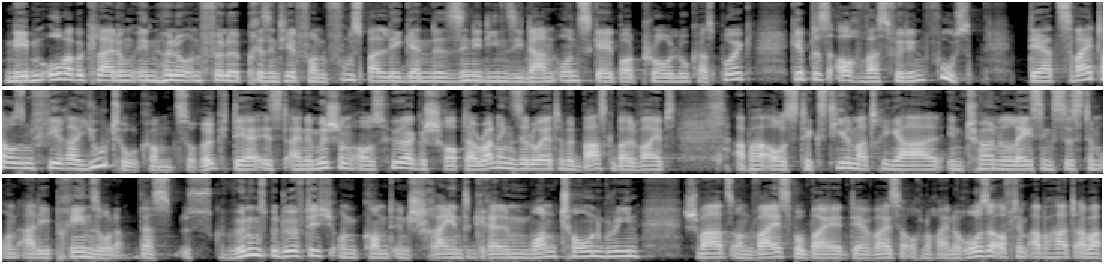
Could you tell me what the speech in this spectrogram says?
Neben Oberbekleidung in Hülle und Fülle, präsentiert von Fußballlegende Zinedine Zidane und Skateboard-Pro Lukas Puig, gibt es auch was für den Fuß. Der 2004er Yuto kommt zurück. Der ist eine Mischung aus höher geschraubter Running-Silhouette mit Basketball-Vibes, aber aus Textilmaterial, Internal Lacing System und Adiprensohle. Das ist gewöhnungsbedürftig und kommt in schreiend grellem One-Tone-Green, schwarz und weiß, wobei der Weiße auch noch eine Rose auf dem Upper hat, aber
